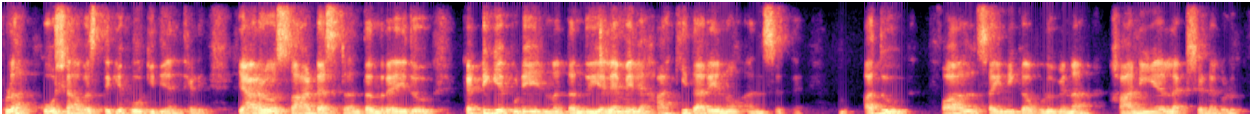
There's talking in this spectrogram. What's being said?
ಹುಳ ಕೋಶಾವಸ್ಥೆಗೆ ಹೋಗಿದೆ ಅಂತ ಹೇಳಿ ಯಾರೋ ಸಾಡಸ್ಟ್ ಅಂತಂದ್ರೆ ಇದು ಕಟ್ಟಿಗೆ ಪುಡಿಯನ್ನು ತಂದು ಎಲೆ ಮೇಲೆ ಹಾಕಿದಾರೇನೋ ಅನ್ಸುತ್ತೆ. ಅದು ಫಾಲ್ ಸೈನಿಕ ಹುಳುವಿನ ಹಾನಿಯ ಲಕ್ಷಣಗಳು.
